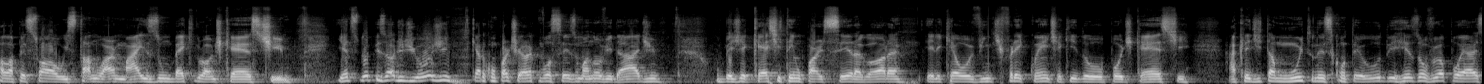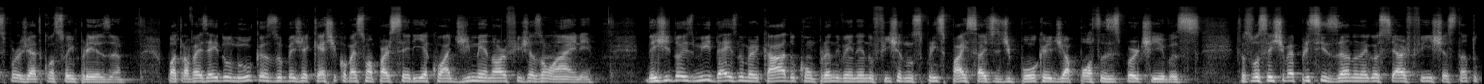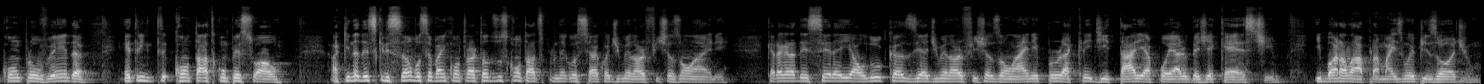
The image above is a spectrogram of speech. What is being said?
Fala pessoal, está no ar mais um Backgroundcast. E antes do episódio de hoje, quero compartilhar com vocês uma novidade. O BGCast tem um parceiro agora, ele que é ouvinte frequente aqui do podcast, acredita muito nesse conteúdo e resolveu apoiar esse projeto com a sua empresa. Pô, através aí do Lucas, o BGCast começa uma parceria com a De Menor Fichas Online. Desde 2010 no mercado, comprando e vendendo fichas nos principais sites de poker e de apostas esportivas. Então, se você estiver precisando negociar fichas, tanto compra ou venda, entre em contato com o pessoal. Aqui na descrição você vai encontrar todos os contatos para negociar com a Menor Fichas Online. Quero agradecer aí ao Lucas e a Menor Fichas Online por acreditar e apoiar o BGCast. E bora lá para mais um episódio.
